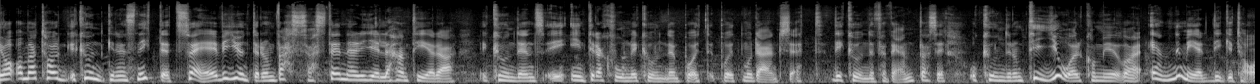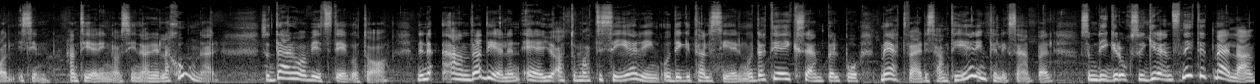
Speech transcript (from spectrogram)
Ja, om jag tar kundgränssnittet så är vi ju inte de vassaste när det gäller att hantera kundens eh, interaktion med kunden på ett, på ett modernt sätt. Det kunden förväntar sig. Och kunden om tio år kommer ju vara ännu mer digital i sin hantering av sina relationer. Så där har vi ett steg att ta. Den andra delen är ju automatisering och digitalisering och detta är exempel på mätvärdeshantering till exempel som ligger också i gränssnittet mellan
